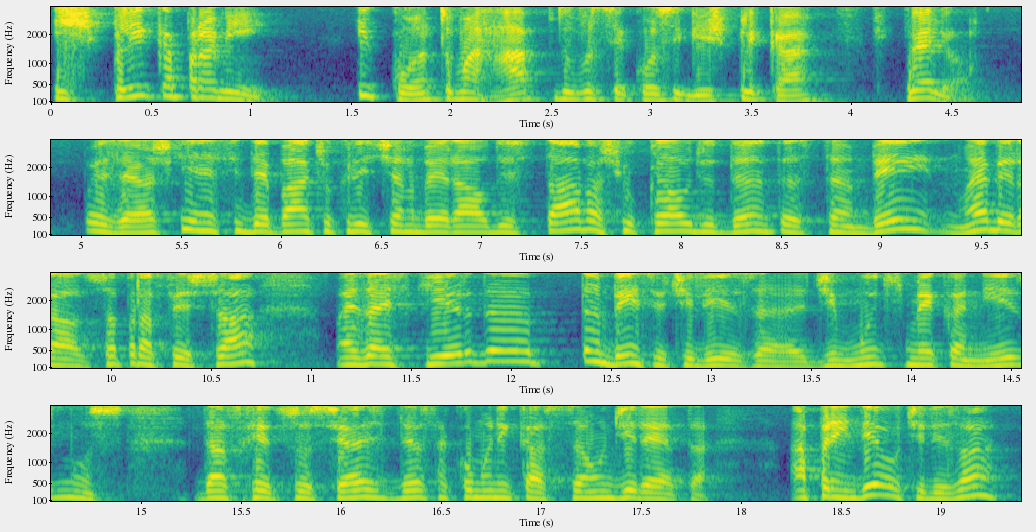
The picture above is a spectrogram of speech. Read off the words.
Explica para mim. E quanto mais rápido você conseguir explicar, melhor. Pois é, acho que nesse debate o Cristiano Beraldo estava, acho que o Cláudio Dantas também, não é, Beraldo? Só para fechar, mas a esquerda também se utiliza de muitos mecanismos das redes sociais, dessa comunicação direta. Aprendeu a utilizar?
